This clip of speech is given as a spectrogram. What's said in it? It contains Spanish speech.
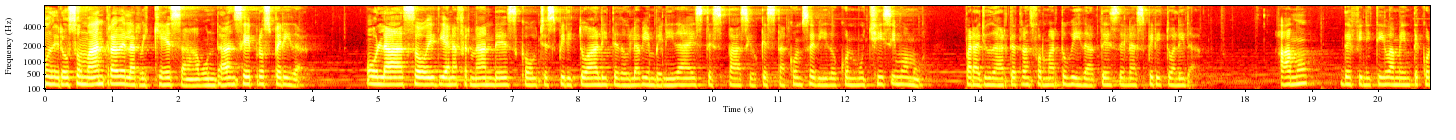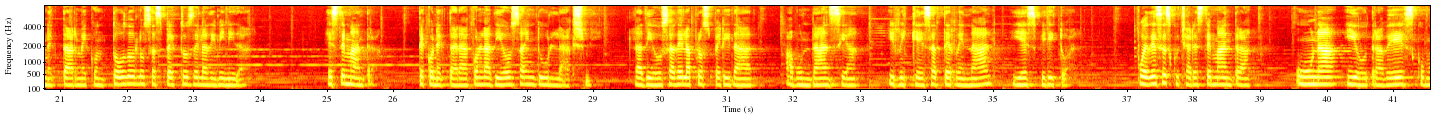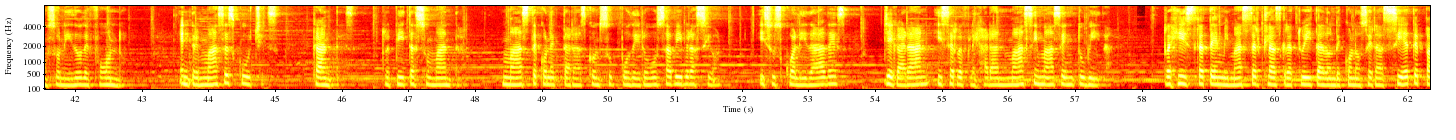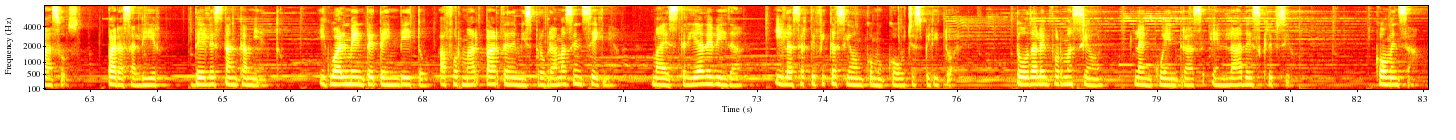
Poderoso mantra de la riqueza, abundancia y prosperidad. Hola, soy Diana Fernández, coach espiritual y te doy la bienvenida a este espacio que está concebido con muchísimo amor para ayudarte a transformar tu vida desde la espiritualidad. Amo definitivamente conectarme con todos los aspectos de la divinidad. Este mantra te conectará con la diosa hindú Lakshmi, la diosa de la prosperidad, abundancia, y riqueza terrenal y espiritual. Puedes escuchar este mantra una y otra vez como sonido de fondo. Entre más escuches, cantes, repitas su mantra, más te conectarás con su poderosa vibración y sus cualidades llegarán y se reflejarán más y más en tu vida. Regístrate en mi masterclass gratuita donde conocerás siete pasos para salir del estancamiento. Igualmente te invito a formar parte de mis programas insignia, Maestría de Vida y la certificación como coach espiritual. Toda la información la encuentras en la descripción. Comenzamos.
